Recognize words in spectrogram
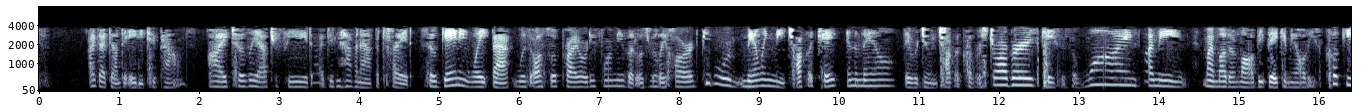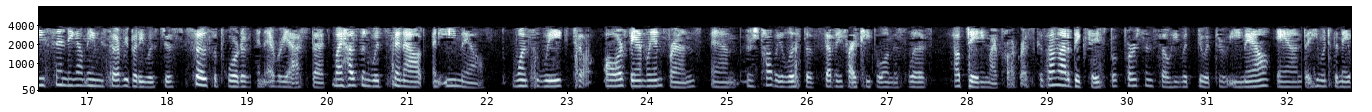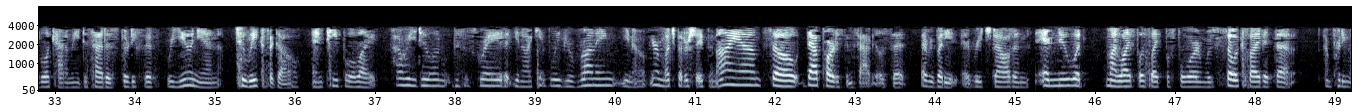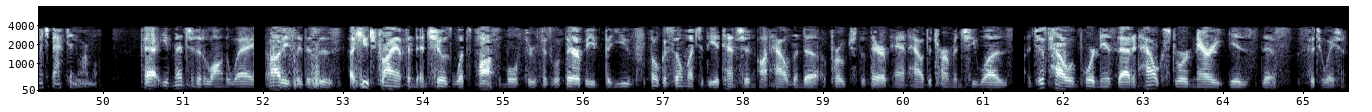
I got down to 82 pounds. I totally atrophied. I didn't have an appetite. So gaining weight back was also a priority for me, but it was really hard. People were mailing me chocolate cake in the mail. They were doing chocolate covered strawberries, cases of wine. I mean, my mother-in-law would be baking me all these cookies, sending, I mean, so everybody was just so supportive in every aspect. My husband would send out an email once a week to all our family and friends, and there's probably a list of 75 people on this list updating my progress because I'm not a big Facebook person, so he would do it through email. And he went to the Naval Academy, just had his 35th reunion two weeks ago, and people like, "How are you doing? This is great. You know, I can't believe you're running. You know, you're in much better shape than I am." So that part has been fabulous. That everybody reached out and and knew what my life was like before, and was so excited that I'm pretty much back to normal. Pat, you've mentioned it along the way. Obviously, this is a huge triumph and, and, shows what's possible through physical therapy, but you've focused so much of the attention on how Linda approached the therapy and how determined she was. Just how important is that and how extraordinary is this situation?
